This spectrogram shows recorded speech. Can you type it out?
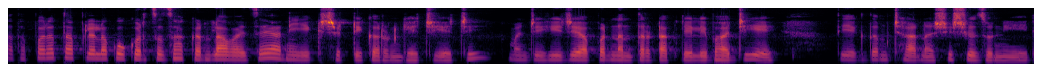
आता परत आपल्याला कुकरचं झाकण लावायचं आहे आणि एक शिट्टी करून घ्यायची याची. म्हणजे ही जी आपण नंतर टाकलेली भाजी आहे ती एकदम छान अशी शिजून येईल.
